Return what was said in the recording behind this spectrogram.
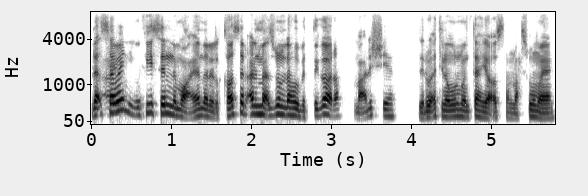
لا أيوه. ثواني وفي سن معينه للقاصر المأذون له بالتجارة معلش يعني دلوقتي الأمور منتهية أصلا محسومة يعني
